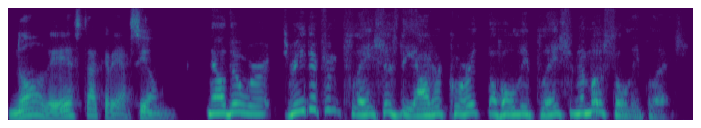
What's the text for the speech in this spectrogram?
no de esta creación. Now, there were three different places the outer court, the holy place, and the most holy place.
